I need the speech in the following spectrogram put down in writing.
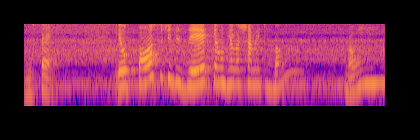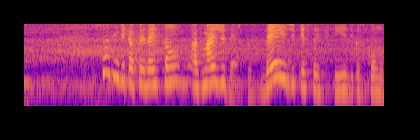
nos pés? Eu posso te dizer que é um relaxamento bom, bom. Suas indicações aí são as mais diversas, desde questões físicas como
